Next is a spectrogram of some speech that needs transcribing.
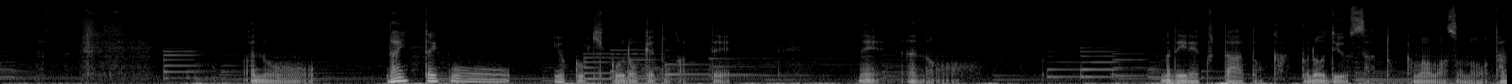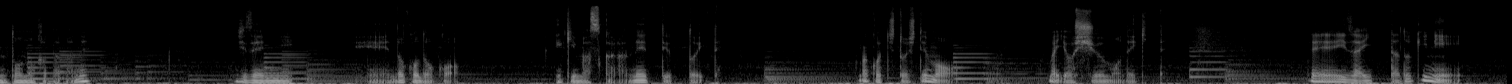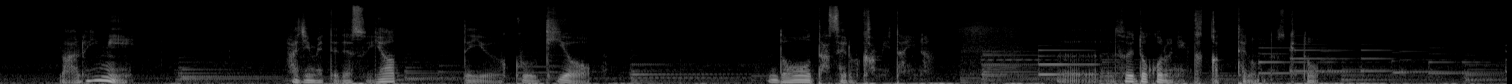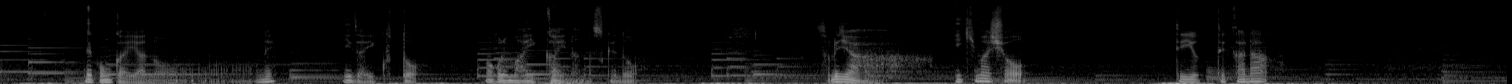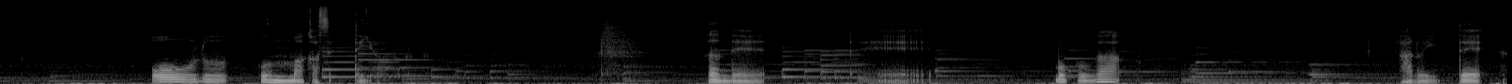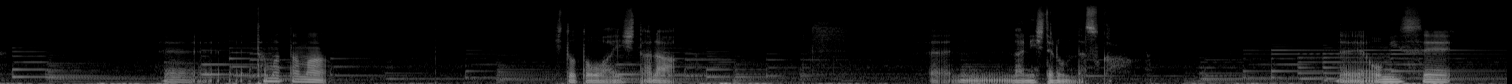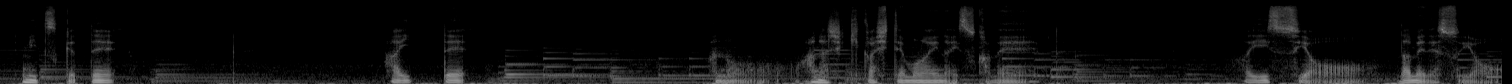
あの大体こうよく聞くロケとかってねあのまあ、ディレクターとかプロデューサーとかまあまあその担当の方がね事前に、えー、どこどこ行きますからねって言っといて。まあこっちとしてもまあ予習もできて。でいざ行った時に、まあ、ある意味初めてですよっていう空気をどう出せるかみたいな。そういうところにかかってるんですけど。で今回あのねいざ行くとまあこれ毎回なんですけどそれじゃあ行きましょうって言ってからオール運任せっていう。なんで僕が歩いて、えー、たまたま人とお会いしたら、えー、何してるんですか？でお店見つけて入ってあの話聞かしてもらえないっすかねみたいな。いいっすよ。ダメですよ。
